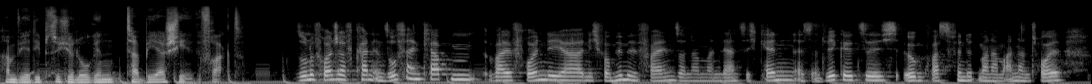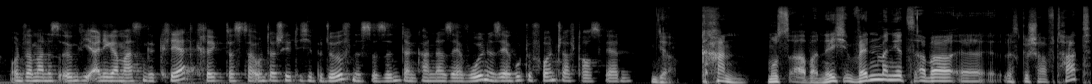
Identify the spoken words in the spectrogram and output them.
Haben wir die Psychologin Tabea Scheel gefragt. So eine Freundschaft kann insofern klappen, weil Freunde ja nicht vom Himmel fallen, sondern man lernt sich kennen, es entwickelt sich, irgendwas findet man am anderen toll. Und wenn man das irgendwie einigermaßen geklärt kriegt, dass da unterschiedliche Bedürfnisse sind, dann kann da sehr wohl eine sehr gute Freundschaft draus werden. Ja, kann muss aber nicht. Wenn man jetzt aber äh, das geschafft hat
